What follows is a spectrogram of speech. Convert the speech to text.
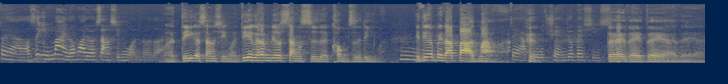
对啊，老师一卖的话就上新闻，对不对？呃，第一个上新闻，第二个他们就丧失了控制力嘛，嗯、一定要被他爸骂嘛。对啊，股权就被稀释。对对对呀、啊，对呀、啊。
